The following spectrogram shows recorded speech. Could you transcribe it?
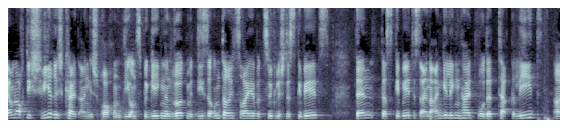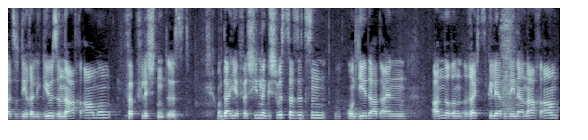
Wir haben auch die Schwierigkeit angesprochen, die uns begegnen wird mit dieser Unterrichtsreihe bezüglich des Gebets, denn das Gebet ist eine Angelegenheit, wo der Taqlid, also die religiöse Nachahmung, verpflichtend ist. Und da hier verschiedene Geschwister sitzen und jeder hat einen anderen Rechtsgelehrten, den er nachahmt,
